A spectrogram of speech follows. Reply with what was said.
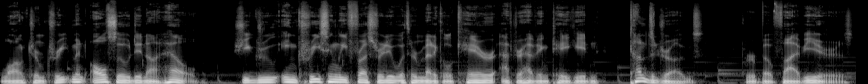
Long term treatment also did not help. She grew increasingly frustrated with her medical care after having taken tons of drugs for about five years.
